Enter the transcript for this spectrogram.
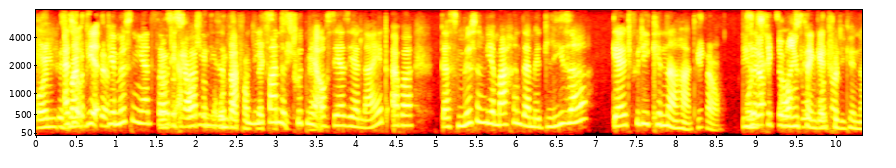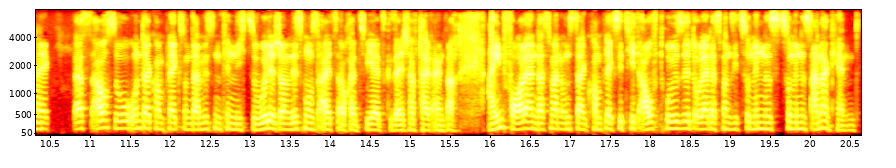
Und und ich also meine, wir, wir müssen jetzt Saudi-Arabien ja diese Waffen liefern. Das tut mir ja. auch sehr, sehr leid, aber das müssen wir machen, damit Lisa Geld für die Kinder hat. Genau. Lisa kriegt übrigens so kein Geld für die Kinder. Das ist auch so unterkomplex und da müssen, finde ich, sowohl der Journalismus als auch als wir als Gesellschaft halt einfach einfordern, dass man uns da Komplexität aufdröselt oder dass man sie zumindest, zumindest anerkennt.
